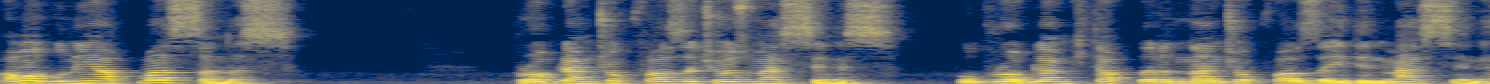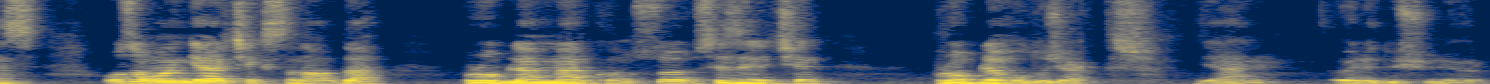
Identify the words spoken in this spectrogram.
Ama bunu yapmazsanız problem çok fazla çözmezseniz, bu problem kitaplarından çok fazla edinmezseniz o zaman gerçek sınavda problemler konusu sizin için problem olacaktır. Yani öyle düşünüyorum.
